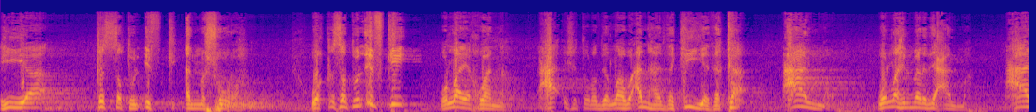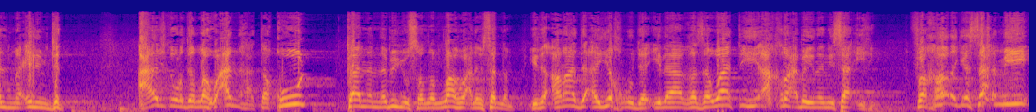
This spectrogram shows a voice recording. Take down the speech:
هي قصة الإفك المشهورة. وقصة الإفك والله يا أخواننا عائشة رضي الله عنها ذكية ذكاء عالمة. والله المرة دي عالمة عالمة علم جد. عائشة رضي الله عنها تقول كان النبي صلى الله عليه وسلم إذا أراد أن يخرج إلى غزواته أقرع بين نسائه فخرج سهمي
